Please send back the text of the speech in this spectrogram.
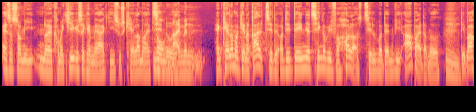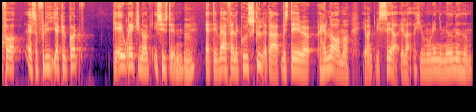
Altså som i, når jeg kommer i kirke, så kan jeg mærke, at Jesus kalder mig til Nå, noget. nej, men Han kalder mig generelt til det, og det er det, jeg tænker, vi forholder os til, hvordan vi arbejder med. mm, Det er bare for, altså fordi jeg kan godt, det er jo rigtigt nok i sidste ende, mm, at det i hvert fald er Guds skyld, at der, hvis det handler om at evangelisere eller hive nogen ind i menigheden,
